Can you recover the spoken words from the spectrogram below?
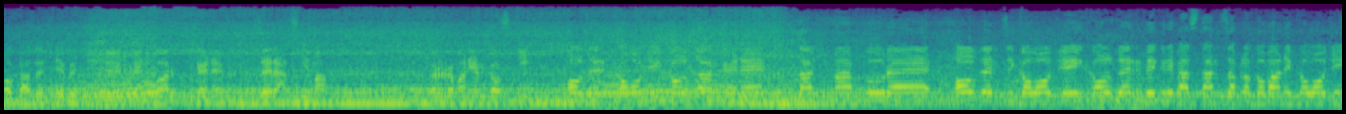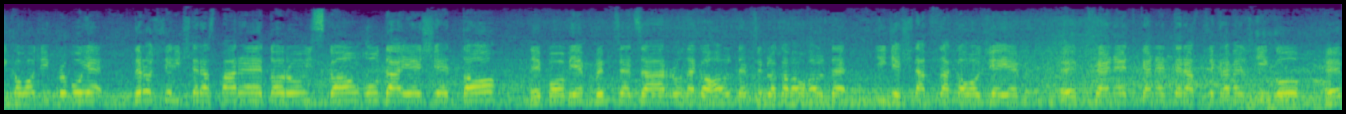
okaże się być Edward Kenneth, że rację ma Roman Jankowski. Holder, Kołodziej, Holda, Kenneth, taśma w górę. Holder czy Kołodziej? Holder wygrywa start zablokowany. Kołodziej, Kołodziej próbuje rozdzielić teraz parę toruńską. Udaje się to. Powiem, wyprzedza Runego Holtę, przyblokował Holtę, idzie ślad za Kołodziejem. E, Kenneth, Kenneth teraz przy krawężniku, e,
